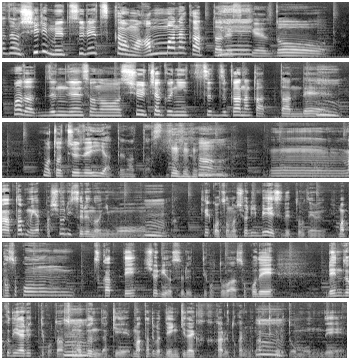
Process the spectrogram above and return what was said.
あーでも尻滅裂感はあんまなかったですけど、まだ全然その執着に続かなかったんで、うん。もう途中でいいやってなったんですね、うん。うーんまあ多分やっぱ処理するのにも、うん。結構その処理ベースで当然、まあ、パソコン使って処理をするってことはそこで連続でやるってことはその分だけ、まあ、例えば電気代がかかるとかにもなってくると思うんで、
